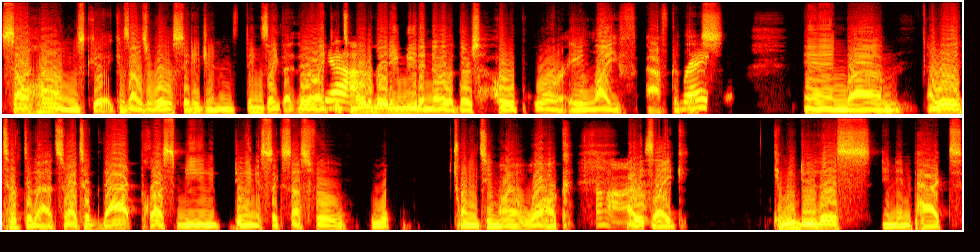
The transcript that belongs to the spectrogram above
sell homes because I was a real estate agent and things like that. They're like, yeah. it's motivating me to know that there's hope or a life after right. this. And um, I really took to that. So I took that plus me doing a successful 22 mile walk, uh-huh. I was like, can we do this and impact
